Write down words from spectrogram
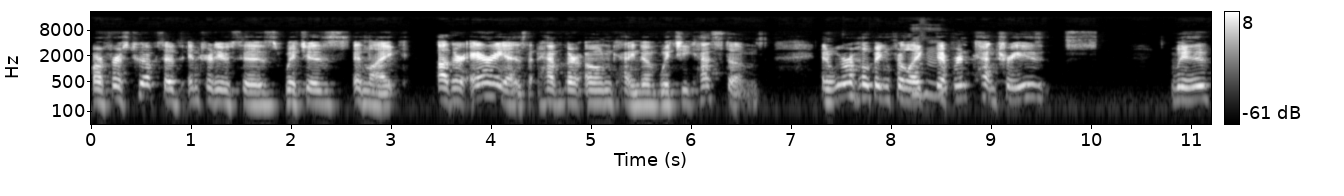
or first two episodes introduces witches in like other areas that have their own kind of witchy customs. And we were hoping for like Mhm. different countries with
